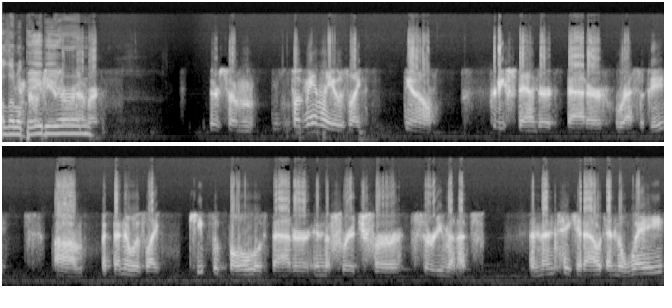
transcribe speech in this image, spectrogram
A little in baby urine. There's some, but mainly it was like you know pretty standard batter recipe. Um, but then it was like keep the bowl of batter in the fridge for 30 minutes, and then take it out. And the way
